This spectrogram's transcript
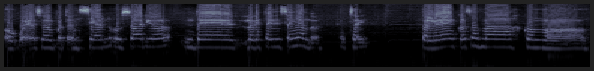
o puede ser un potencial usuario de lo que estáis diseñando, Tal vez en cosas más como,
